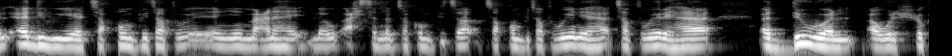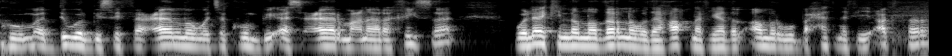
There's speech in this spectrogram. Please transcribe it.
الأدوية تقوم بتطوير يعني معناها لو أحسن لو تقوم تقوم بتطويرها تطويرها الدول أو الحكومة الدول بصفة عامة وتكون بأسعار معناها رخيصة. ولكن لو نظرنا ودققنا في هذا الأمر وبحثنا فيه أكثر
